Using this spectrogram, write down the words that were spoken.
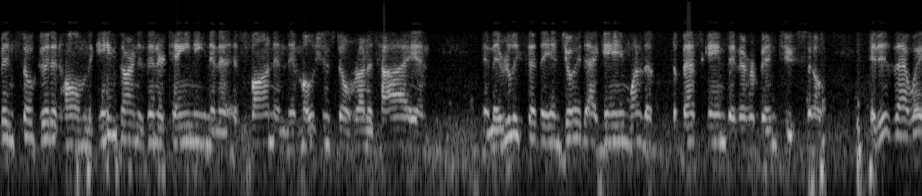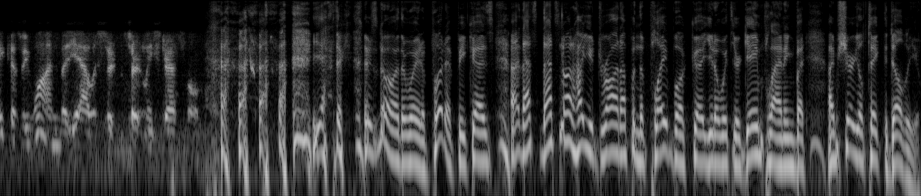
been so good at home, the games aren't as entertaining and as fun, and the emotions don't run as high. And and they really said they enjoyed that game, one of the the best games they've ever been to. So it is that way because we won, but yeah, it was cer- certainly stressful. yeah, there, there's no other way to put it because uh, that's that's not how you draw it up in the playbook, uh, you know, with your game planning. But I'm sure you'll take the W.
